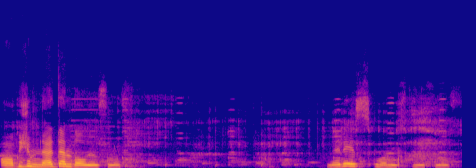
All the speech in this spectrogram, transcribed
Abicim nereden dalıyorsunuz? Nereye sıkmamı istiyorsunuz?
